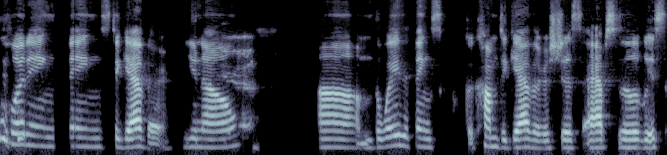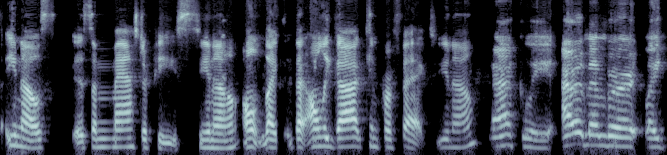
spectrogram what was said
putting things together you know yeah. um the way that things come together is just absolutely you know it's a masterpiece you know like that only god can perfect you know exactly i remember like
